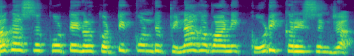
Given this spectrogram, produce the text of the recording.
ஆகாச கோட்டைகள் கொட்டிக்கொண்டு பினாகபாணி கோடிக்கரை சென்றான்.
